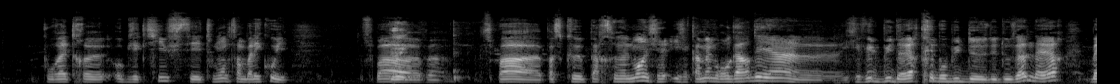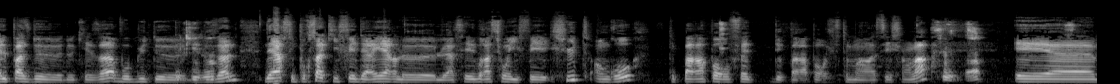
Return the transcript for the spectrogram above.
pour être objectif, c'est tout le monde s'en bat les couilles. C'est pas, Oui. c'est pas parce que personnellement, j'ai quand même regardé. Hein, euh, j'ai vu le but d'ailleurs, très beau but de, de Douzane d'ailleurs, belle passe de, de Chiesa, beau but de, De. Douzane. D'ailleurs, c'est pour ça qu'il fait derrière le, la célébration, il fait chute, en gros, c'est par rapport au fait, de, par rapport justement à ces champs-là. C'est ça. Et euh,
